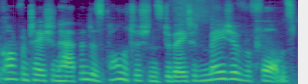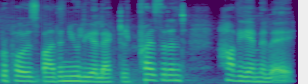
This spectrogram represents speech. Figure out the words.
The confrontation happened as politicians debated major reforms proposed by the newly elected president, Javier Milei.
